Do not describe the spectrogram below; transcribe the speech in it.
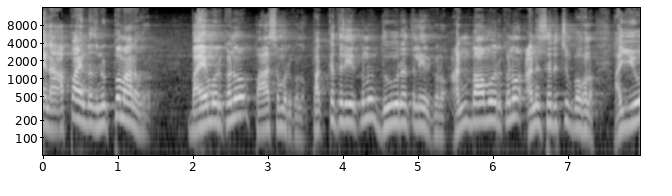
ஏன்னா அப்பா என்பது நுட்பமானவர் பயமும் இருக்கணும் பாசமும் இருக்கணும். பக்கத்துலேயும் இருக்கணும் தூரத்துலேயும் இருக்கணும். அன்பாகவும் இருக்கணும் அனுசரித்தும் போகணும். ஐயோ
